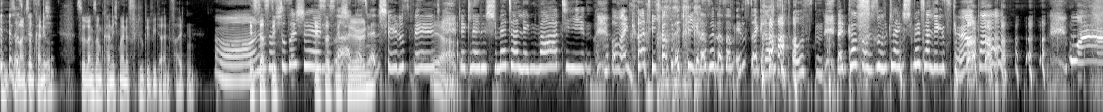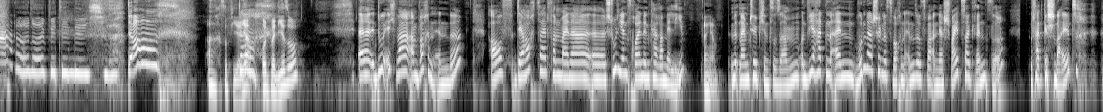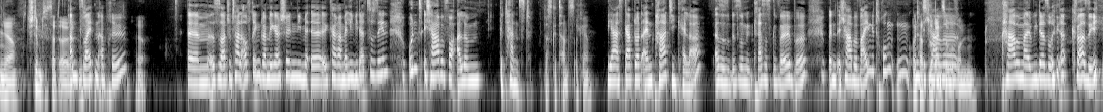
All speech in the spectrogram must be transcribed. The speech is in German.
So Das langsam kann du. ich, so langsam kann ich meine Flügel wieder entfalten. Oh, Ist das hast nicht- so schön. ist das nicht gesagt. schön? Das wäre ein schönes Bild. Ja. Der kleine Schmetterling Martin. Oh mein Gott, ich hoffe, ich kriege das hin, das auf Instagram zu posten. Dein Kopf auf so einen kleinen Schmetterlingskörper. Wow, Oh nein, bitte nicht. doch. Ach, Sophia. Doch. Ja, und bei dir so? Äh, du, ich war am Wochenende auf der Hochzeit von meiner äh, Studienfreundin Caramelli. Ah ja. mit meinem Töbchen zusammen und wir hatten ein wunderschönes Wochenende. Das war an der Schweizer Grenze. Es hat geschneit Ja, stimmt. Es hat, äh, am mich- 2. April. Ja. Ähm, es war total aufregend, war mega schön, die äh, Caramelli wiederzusehen. Und ich habe vor allem getanzt. Was getanzt, okay. Ja, es gab dort einen Partykeller. Also so- ein krasses Gewölbe. Und ich habe Wein getrunken. Und, Und, hast ich Lorenzo habe, gefunden. habe mal wieder so, ja, quasi.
